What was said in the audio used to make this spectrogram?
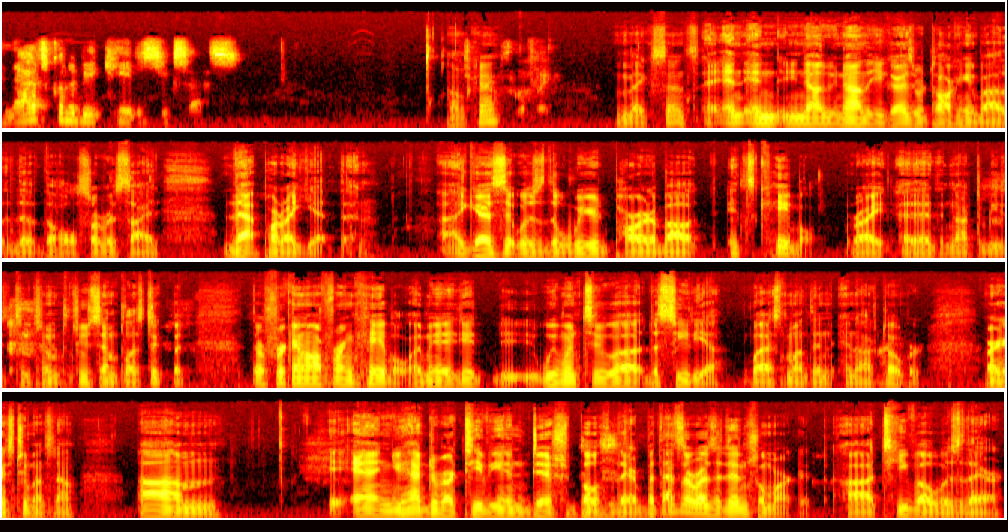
and that's going to be key to success. Okay. Makes sense. And and you know now that you guys were talking about the the whole service side, that part I get then. I guess it was the weird part about it's cable, right? Not to be too sim- too simplistic, but they're freaking offering cable. I mean, it, it, we went to uh, the Cedia last month in, in October, or I guess two months now. Um, and you had DirecTV and Dish both there, but that's a residential market. Uh, TiVo was there,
